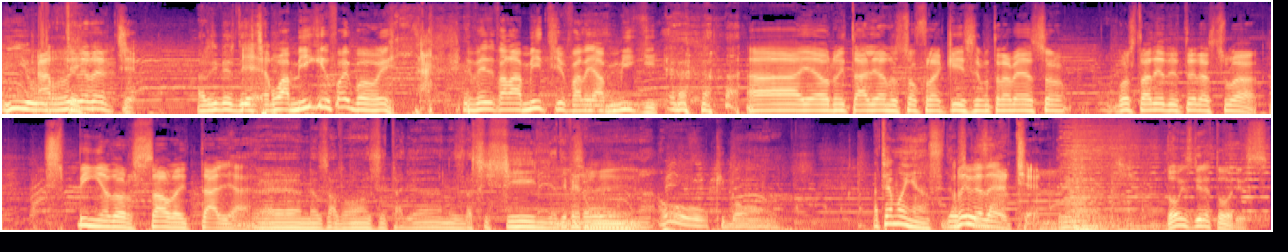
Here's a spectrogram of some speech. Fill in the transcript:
E o Arrivederci. É, o amigo foi bom, hein? em vez de falar amici, falei amighi. Ah, eu no italiano sou fraquíssimo, Travesso. Gostaria de ter a sua espinha dorsal da Itália. É, meus avós italianos, da Sicília, de Verona. Oh, que bom. Até amanhã, se Deus quiser. Arrivederci. Dois diretores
